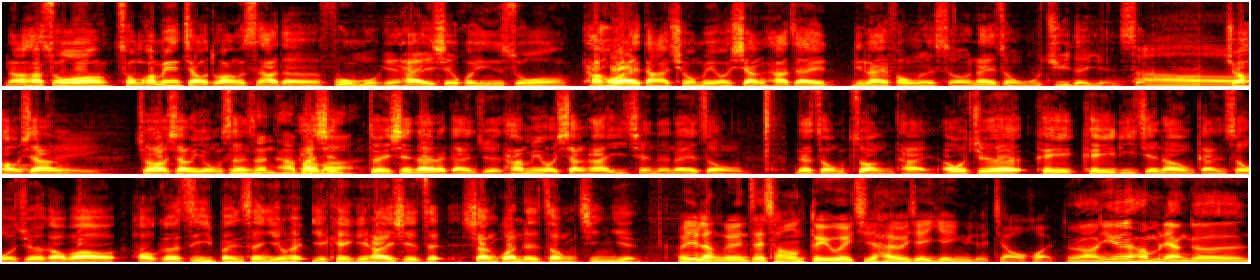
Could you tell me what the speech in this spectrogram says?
然后他说，从旁边角度好像是他的父母给他一些回应说，他后来打球没有像他在林来峰的时候那一种无惧的眼神。哦就好像就好像永生永胜他爸爸现对现在的感觉，他没有像他以前的那一种 那种状态。啊，我觉得可以可以理解那种感受。我觉得搞不好好哥自己本身也会也可以给他一些这相关的这种经验。而且两个人在场上对位，其实还有一些言语的交换。对啊，因为他们两个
